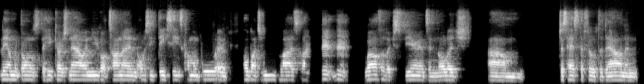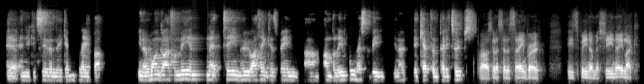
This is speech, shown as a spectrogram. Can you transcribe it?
Leon MacDonald's the head coach now, and you got Tana, and obviously DC's come on board, and a whole bunch of new guys. Like that, that wealth of experience and knowledge um, just has to filter down and, and, yeah. and you can see it in their gameplay. But you know, one guy for me in that team who I think has been um, unbelievable has to be, you know, their captain, Paddy Toops. Bro, I was going to say the same, bro. He's been a machine, eh? Like,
